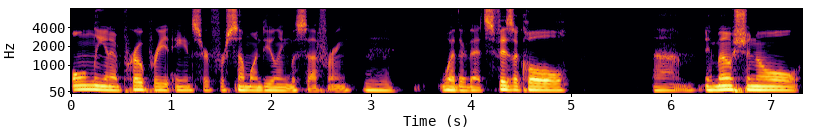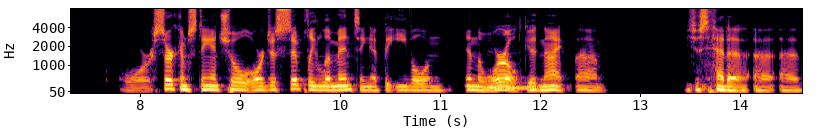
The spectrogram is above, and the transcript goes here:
only an appropriate answer for someone dealing with suffering, Mhm. whether that's physical, um, emotional, or circumstantial, or just simply lamenting at the evil in, in the world. Mhm. Good night. Um, we just had a a,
